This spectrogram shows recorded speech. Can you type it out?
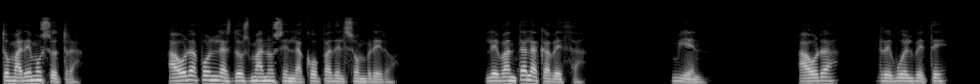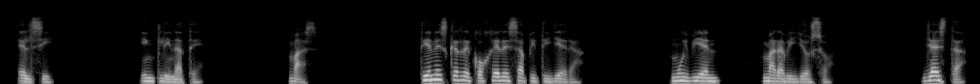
Tomaremos otra. Ahora pon las dos manos en la copa del sombrero. Levanta la cabeza. Bien. Ahora, revuélvete, sí. Inclínate. Más. Tienes que recoger esa pitillera. Muy bien, maravilloso. Ya está.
